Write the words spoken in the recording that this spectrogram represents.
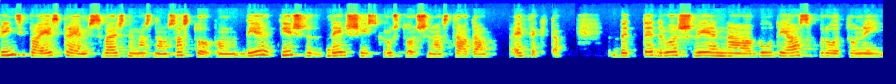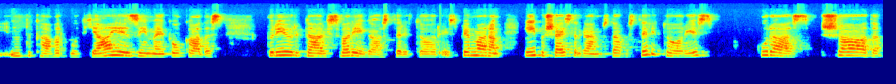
principā iespējams vairs nemaz nav sastopama tieši dēļ šīs krustošanās tādā efekta. Bet te droši vien būtu jāsaprot un nu, varbūt jāiezīmē kaut kādas prioritāri svarīgās teritorijas. Piemēram, īpaši aizsargājamas dabas teritorijas, kurās šāda,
